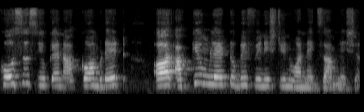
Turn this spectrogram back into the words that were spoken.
courses you can accommodate or accumulate to be finished in one examination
